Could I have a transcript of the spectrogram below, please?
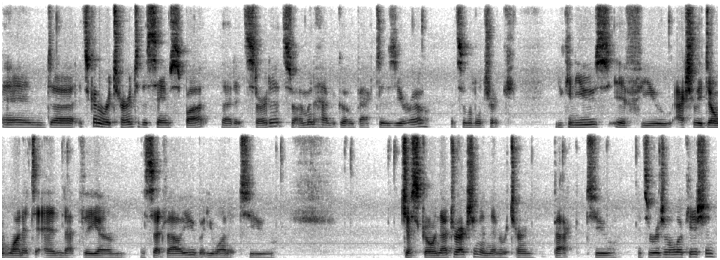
and uh, it's going to return to the same spot that it started, so I'm going to have it go back to zero. That's a little trick you can use if you actually don't want it to end at the, um, the set value, but you want it to just go in that direction and then return back to its original location.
